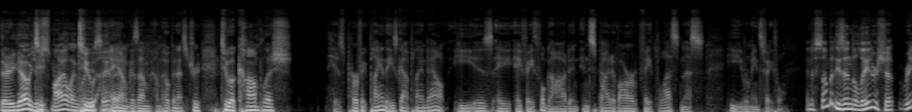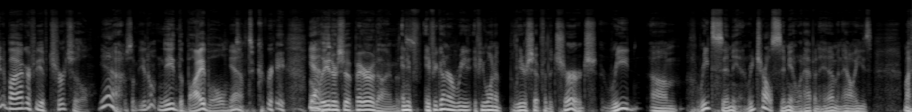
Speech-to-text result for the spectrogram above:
There you go. You're to, smiling when to, you say I that. am because I'm, I'm hoping that's true. To accomplish his perfect plan that he's got planned out. He is a, a faithful God, and in spite yeah. of our faithlessness, he remains faithful. And if somebody's into leadership, read a biography of Churchill. Yeah. You don't need the Bible yeah. to, to create yeah. a leadership paradigm. It's, and if, if you're going to read, if you want a leadership for the church, read um, read Simeon, read Charles Simeon, what happened to him and how he's my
